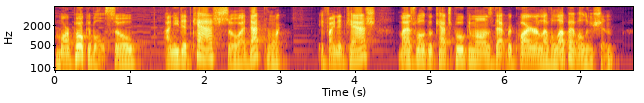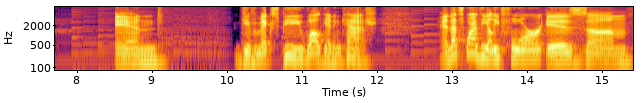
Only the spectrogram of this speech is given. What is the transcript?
more Pokeballs. So I needed cash. So at that point, if I need cash, might as well go catch Pokemons that require level up evolution and give them XP while getting cash. And that's why the Elite Four is um,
